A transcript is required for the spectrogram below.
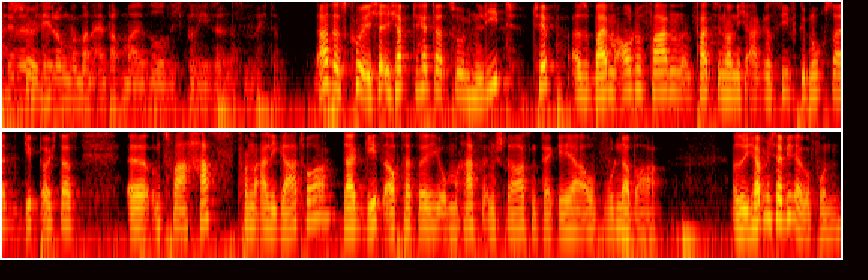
Filmempfehlung, wenn man einfach mal so sich berieseln lassen möchte. Ah, das ist cool. Ich, ich hab, hätte dazu einen Lied-Tipp. Also beim Autofahren, falls ihr noch nicht aggressiv genug seid, gebt euch das. Äh, und zwar Hass von Alligator. Da geht es auch tatsächlich um Hass im Straßenverkehr. Auch wunderbar. Also ich habe mich da wiedergefunden.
